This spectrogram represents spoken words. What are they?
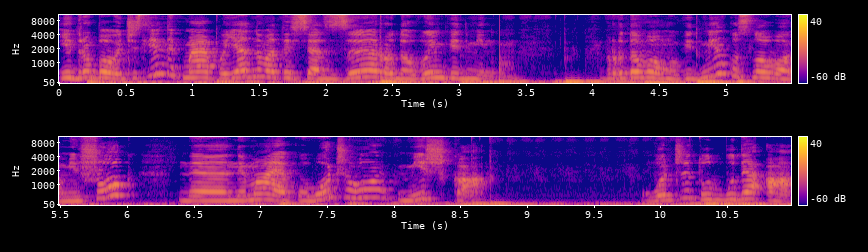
І дробовий числівник має поєднуватися з родовим відмінком. В родовому відмінку слово мішок е, немає кого чого мішка. Отже, тут буде А.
